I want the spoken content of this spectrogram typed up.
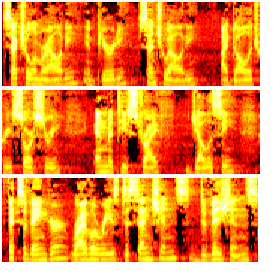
sexual immorality, impurity, sensuality, idolatry, sorcery, enmity, strife, jealousy, fits of anger, rivalries, dissensions, divisions,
